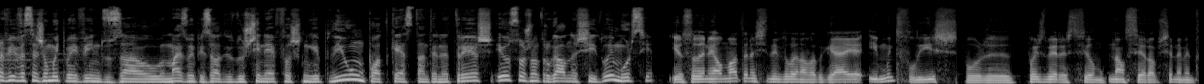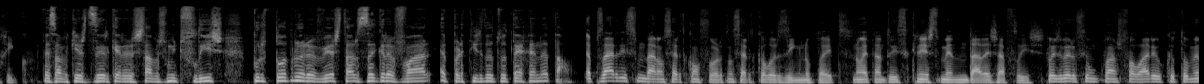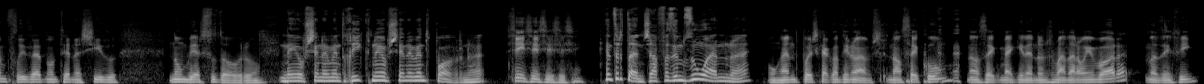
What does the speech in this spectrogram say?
Ora viva, sejam muito bem-vindos ao mais um episódio dos Cinéfilos que ninguém pediu, um podcast da Antena 3. Eu sou João Trugal, nascido em Múrcia. Eu sou Daniel Mota, nascido em Vila Nova de Gaia e muito feliz por, eh, depois de ver este filme, não ser obscenamente rico. Pensava que ias dizer que eras, estavas muito feliz por pela primeira vez estares a gravar a partir da tua terra natal. Apesar disso me dar um certo conforto, um certo calorzinho no peito, não é tanto isso que neste momento me dá a deixar feliz. Depois de ver o filme que vamos falar, eu, o que eu estou mesmo feliz é de não ter nascido num berço de ouro. Nem obscenamente rico, nem obscenamente pobre, não é? Sim, sim, sim, sim, sim. Entretanto, já fazemos um ano, não é? Um ano depois cá continuamos. Não sei como, não sei como é que ainda não nos mandaram embora, mas enfim.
